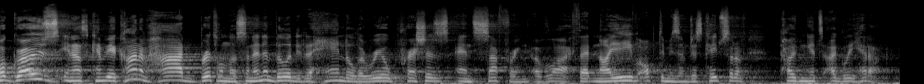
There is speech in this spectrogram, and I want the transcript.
what grows in us can be a kind of hard brittleness and inability to handle the real pressures and suffering of life. That naive optimism just keeps sort of poking its ugly head up.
